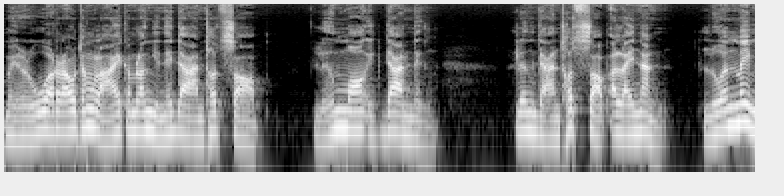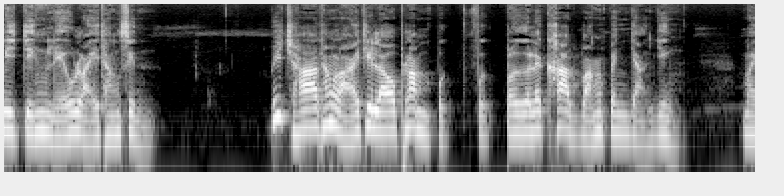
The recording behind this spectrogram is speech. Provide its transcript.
ไม่รู้ว่าเราทั้งหลายกำลังอยู่ในด่านทดสอบ หรือมองอีกด้านหนึ่ง เรื่องด่านทดสอบอะไรนั่น ล้วนไม่มีจริงเหลวไหลทั้งสิน้นวิชาทั้งหลายที่เราพร่ำปึก ฝึกปรือและคาดหวังเป็นอย่างยิ่ง ไม่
